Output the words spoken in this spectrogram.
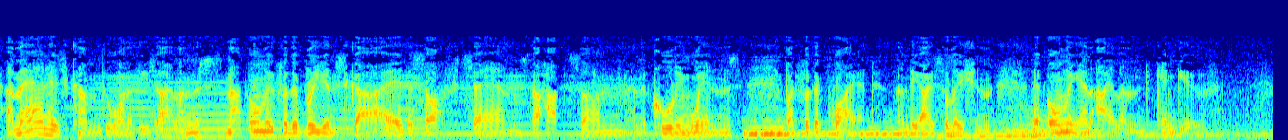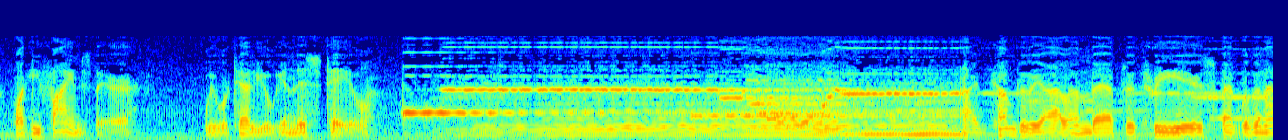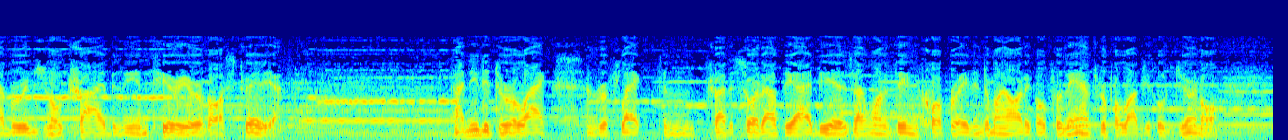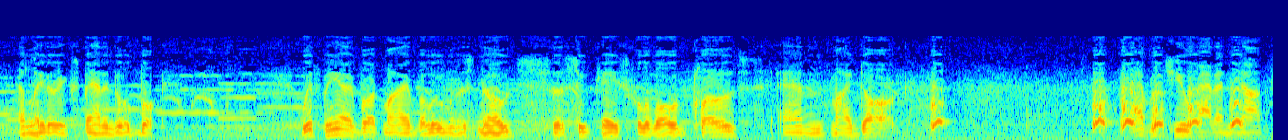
A man has come to one of these islands not only for the brilliant sky, the soft sands, the hot sun, and the cooling winds, but for the quiet and the isolation that only an island can give. What he finds there, we will tell you in this tale. Come to the island after three years spent with an Aboriginal tribe in the interior of Australia. I needed to relax and reflect and try to sort out the ideas I wanted to incorporate into my article for the Anthropological Journal and later expand into a book. With me, I brought my voluminous notes, a suitcase full of old clothes, and my dog. Haven't you had enough?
